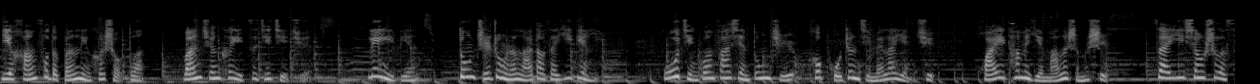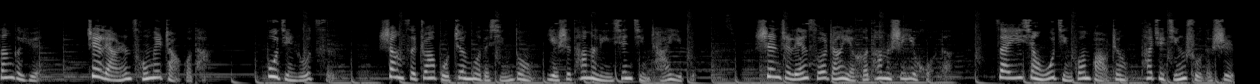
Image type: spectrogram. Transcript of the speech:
以韩父的本领和手段，完全可以自己解决。另一边，东直众人来到在一店里，吴警官发现东直和朴正己眉来眼去。怀疑他们隐瞒了什么事，在一消失了三个月，这两人从没找过他。不仅如此，上次抓捕郑默的行动也是他们领先警察一步，甚至连所长也和他们是一伙的。在一向吴警官保证，他去警署的事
